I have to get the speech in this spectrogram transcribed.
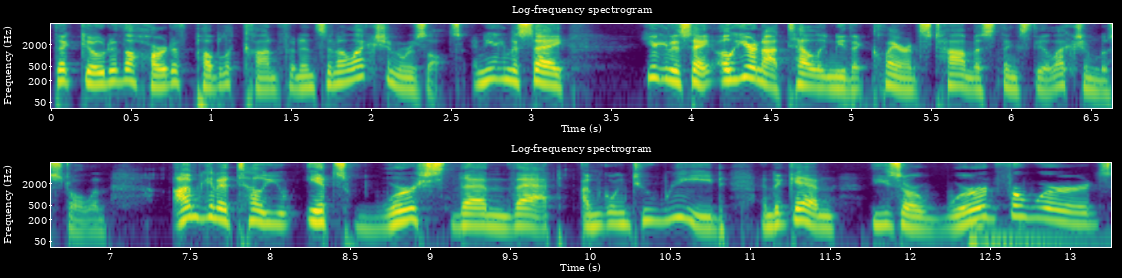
that go to the heart of public confidence in election results. And you're going to say, you're going to say, oh, you're not telling me that Clarence Thomas thinks the election was stolen. I'm going to tell you it's worse than that. I'm going to read, and again, these are word for words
